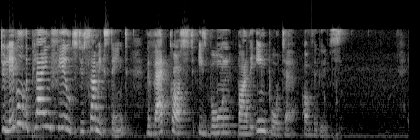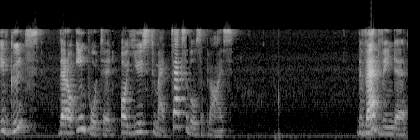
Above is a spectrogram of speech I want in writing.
To level the playing fields to some extent, the VAT cost is borne by the importer of the goods. If goods that are imported are used to make taxable supplies, the VAT vendor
